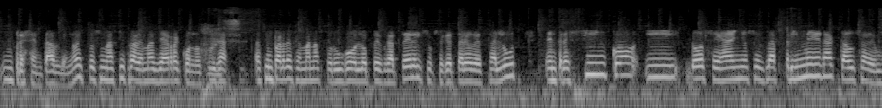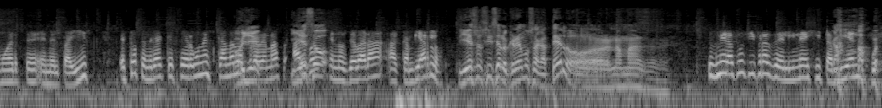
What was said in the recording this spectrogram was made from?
impresentable, ¿no? Esto es una cifra además ya reconocida sí. hace un par de semanas por Hugo López Gatel, el subsecretario de Salud. Entre 5 y 12 años es la primera causa de muerte en el país. Esto tendría que ser un escándalo, Oye, pero además ¿y algo eso- que nos llevara a cambiarlo. ¿Y eso sí se lo creemos a Gatel o nada más? Pues mira, son cifras del INEGI también Ah, bueno.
